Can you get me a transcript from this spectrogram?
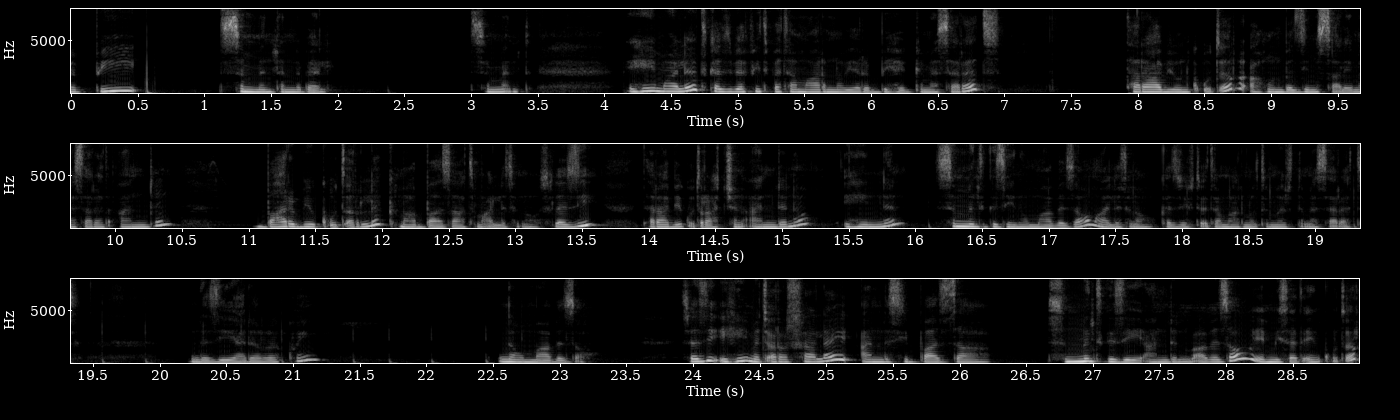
ርቢ ስምንት እንበል። ስምንት ይሄ ማለት ከዚህ በፊት በተማርነው የርቢ ህግ መሰረት ተራቢውን ቁጥር አሁን በዚህ ምሳሌ መሰረት አንድን በአርቢው ቁጥር ልክ ማባዛት ማለት ነው። ስለዚህ ተራቢ ቁጥራችን አንድ ነው። ይህንን ስምንት ጊዜ ነው ማበዛው ማለት ነው። ከዚህ በፊት የተማርነው ትምህርት መሰረት እንደዚህ ያደረግኩኝ ነው ማበዛው። ስለዚህ ይሄ መጨረሻ ላይ አንድ ሲባዛ ስምንት ጊዜ አንድን ባበዛው የሚሰጠኝ ቁጥር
